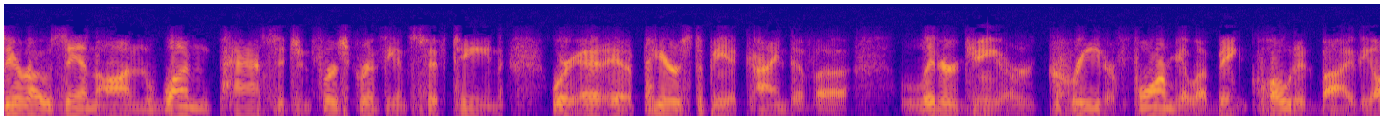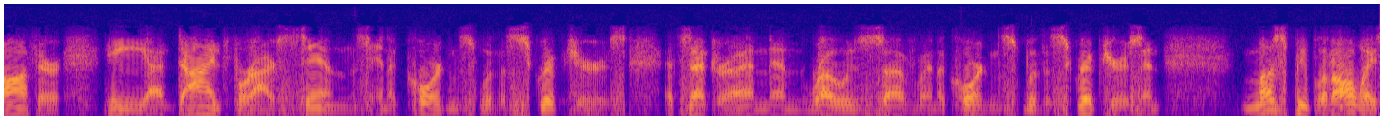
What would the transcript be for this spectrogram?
zeroes in on one passage in 1 Corinthians 15 where it, it appears to be a kind of a liturgy or creed or formula being quoted by the author. He uh, died for our sins in accordance with the scriptures, etc., and, and rose uh, in accordance with the scriptures. And most people had always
